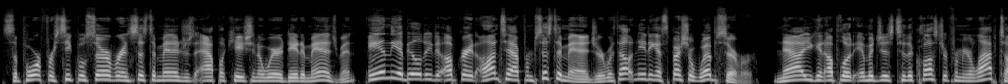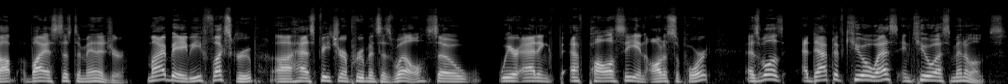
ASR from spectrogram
support for SQL Server and System Manager's application aware data management, and the ability to upgrade ONTAP from System Manager without needing a special web server. Now you can upload images to the cluster from your laptop via System Manager. My baby, Flex Group, uh, has feature improvements as well, so we are adding F policy and auto support, as well as adaptive QoS and QoS minimums.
